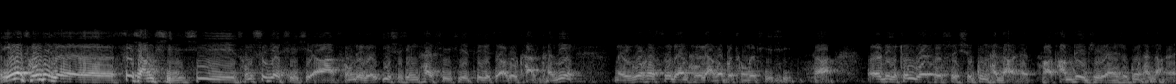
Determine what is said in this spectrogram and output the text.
因为从这个思想体系、从世界体系啊、从这个意识形态体系这个角度看，肯定美国和苏联它有两个不同的体系啊，而这个中国是是是共产党人啊，他们这批人是共产党人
